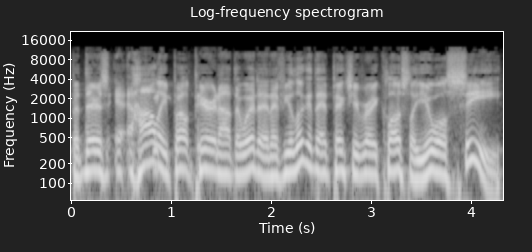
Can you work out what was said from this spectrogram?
But there's eh, Holly peering out the window, and if you look at that picture very closely, you will see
